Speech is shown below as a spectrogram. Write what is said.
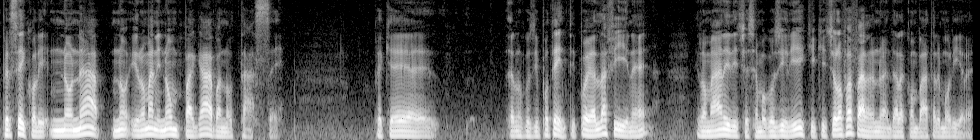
per secoli non ha, no- i romani non pagavano tasse perché erano così potenti. Poi alla fine i romani dice siamo così ricchi, chi ce lo fa fare a noi andare a combattere e morire?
